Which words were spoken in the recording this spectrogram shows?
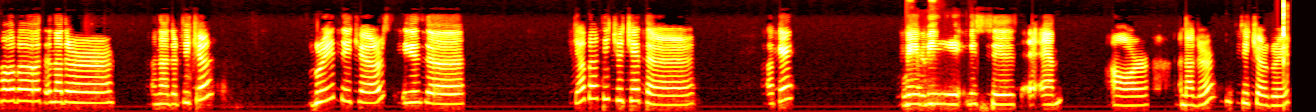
How about another another teacher? Great teachers is uh, Jabar teacher chatter. Okay. Maybe Mrs. AM or another teacher grade.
